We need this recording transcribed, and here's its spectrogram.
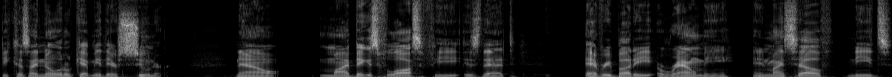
because I know it'll get me there sooner. Now, my biggest philosophy is that everybody around me and myself needs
